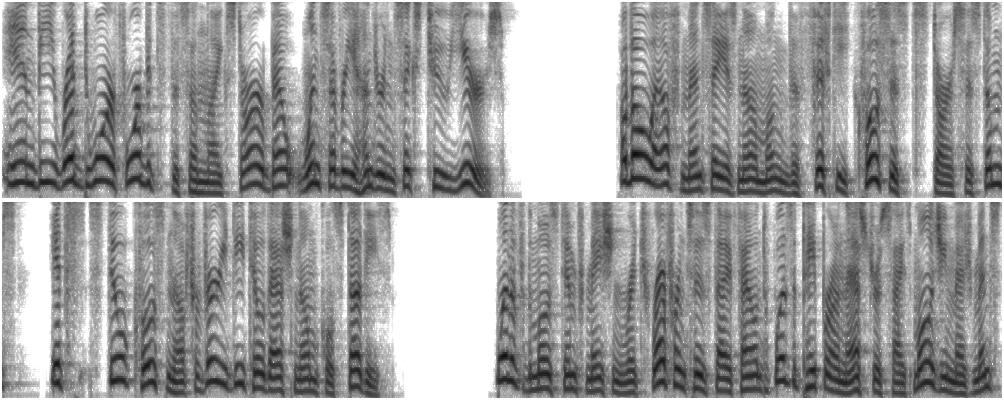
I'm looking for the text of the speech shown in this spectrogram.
and the red dwarf orbits the Sun like star about once every 162 years. Although Alpha Mensae is now among the 50 closest star systems, it's still close enough for very detailed astronomical studies. One of the most information rich references that I found was a paper on asteroseismology measurements,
